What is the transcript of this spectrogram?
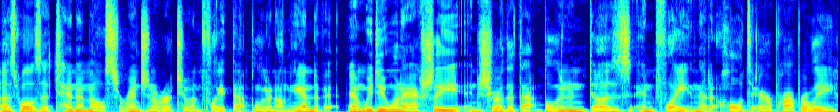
as well as a 10 ml syringe in order to inflate that balloon on the end of it. And we do want to actually ensure that that balloon does inflate and that it holds air properly.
